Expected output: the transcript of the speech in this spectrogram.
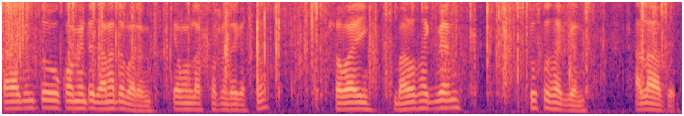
তারা কিন্তু কমেন্টে জানাতে পারেন কেমন লাগছে আপনাদের কাছে। সবাই ভালো থাকবেন, সুস্থ থাকবেন। আল্লাহ হাফেজ।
